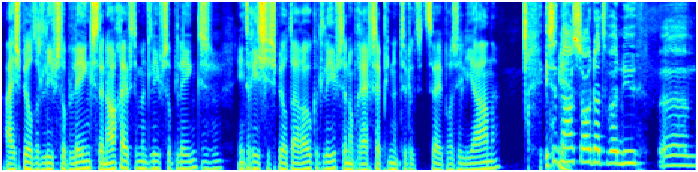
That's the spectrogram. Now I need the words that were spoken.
Hij speelt het liefst op links. Den Haag heeft hem het liefst op links. Idrissi speelt daar ook het liefst. En op rechts heb je natuurlijk de twee Brazilianen. Is het Ja. nou zo dat we nu... ehm,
